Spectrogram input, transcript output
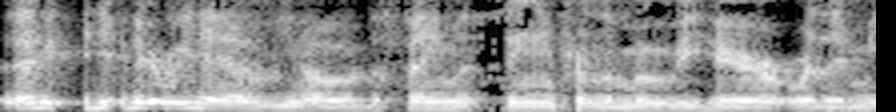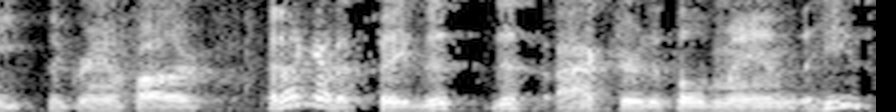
Here we have, you know, the famous scene from the movie here where they meet the grandfather. And I gotta say, this this actor, this old man, he's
